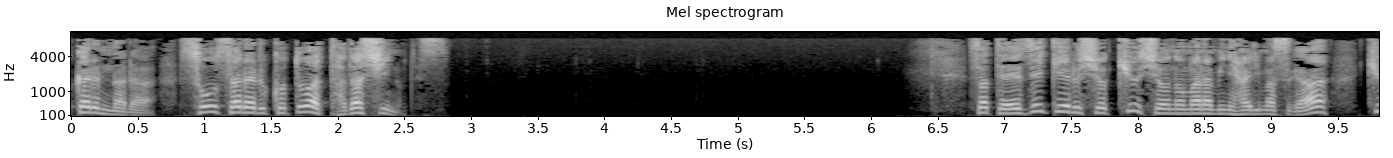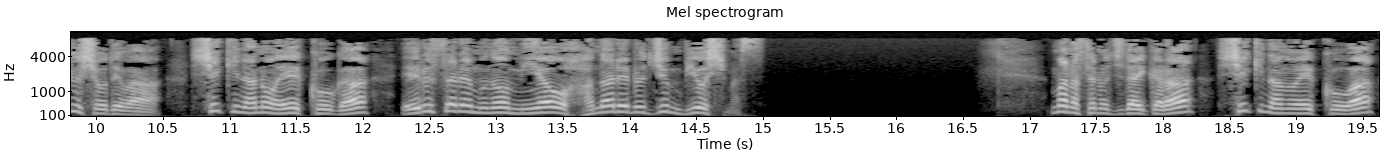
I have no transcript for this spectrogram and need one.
かれるなら、そうされることは正しいのです。さて、エゼキエル書9章の学びに入りますが、9章では、シェキナの栄光がエルサレムの宮を離れる準備をします。マナセの時代からシェキナの栄光は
